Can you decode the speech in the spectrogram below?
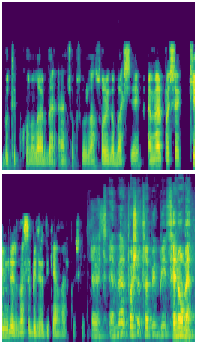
bu tip konularda en çok sorulan soruyla başlayayım. Enver Paşa kimdir? Nasıl bilirdik Enver Paşa'yı? Evet, Enver Paşa tabii bir fenomen.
